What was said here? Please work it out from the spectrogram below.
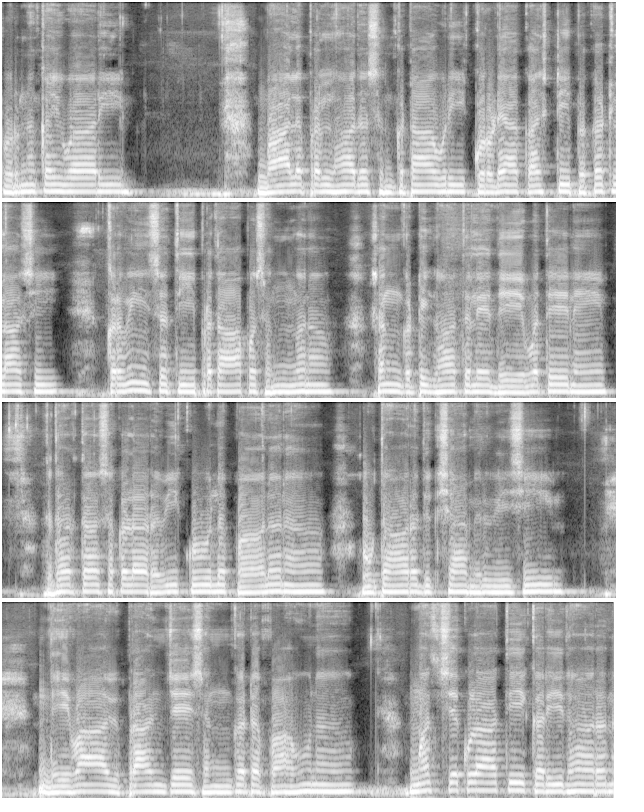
पूर्ण कैवारी। बाल प्रल्हाद संकटावरी कोरड्या काष्टी प्रकटलासी। कर्वी सती प्रताप संगन संकटी घातले देवतेने। तदर्थ सकळ रविकुल पालन अवतार दीक्षा मिरविशी देवा विप्रांचे संकट पाहून मत्स्य कुळाती करी धारण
